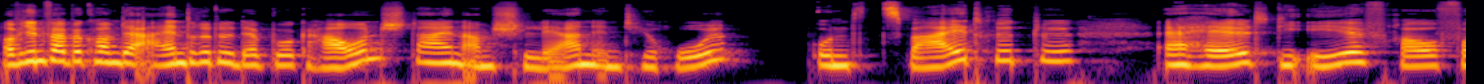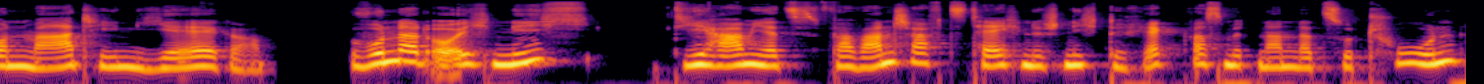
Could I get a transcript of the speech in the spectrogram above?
Auf jeden Fall bekommt er ein Drittel der Burg Hauenstein am Schlern in Tirol und zwei Drittel erhält die Ehefrau von Martin Jäger. Wundert euch nicht, die haben jetzt verwandtschaftstechnisch nicht direkt was miteinander zu tun.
